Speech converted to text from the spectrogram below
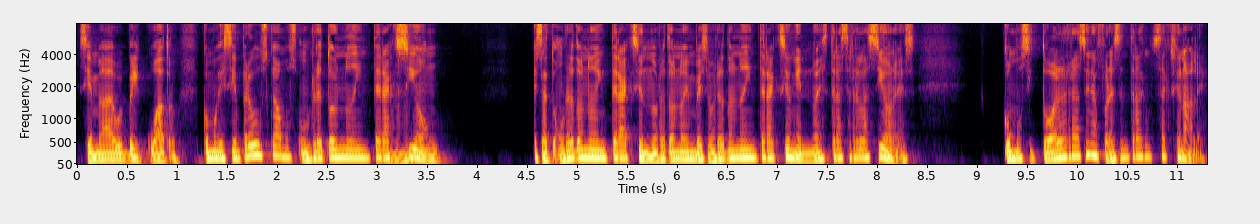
si él me va a devolver 4. Como que siempre buscamos un retorno de interacción. Exacto, un retorno de interacción, no un retorno de inversión, un retorno de interacción en nuestras relaciones, como si todas las relaciones fuesen transaccionales.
